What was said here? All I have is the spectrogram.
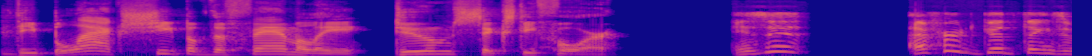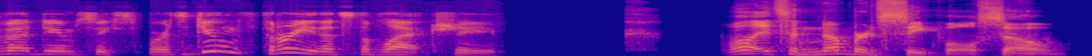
the black sheep of the family, Doom 64. Is it? I've heard good things about Doom 64. It's Doom 3 that's the black sheep. Well, it's a numbered sequel, so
